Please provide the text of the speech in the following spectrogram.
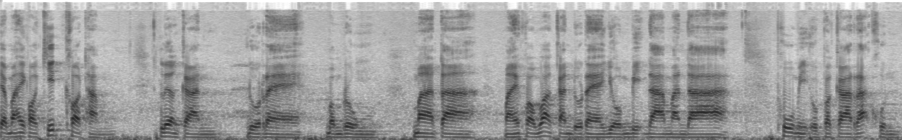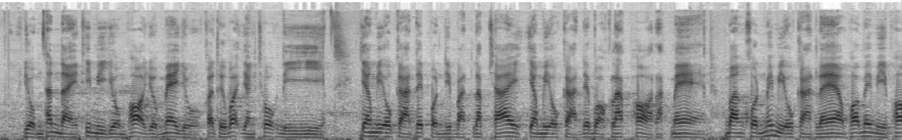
จะมาให้ข้อคิดข้อธรรม เรื่องการดูแลบำรุง มาตา หมายความว่าการดูแลโยมบิดามารดา ผู้มีอุปการะคุณโยมท่านใดที่มีโยมพ่อโยมแม่อยู่ ก็ถือว่ายังโชคดี ยังมีโอกาสได้ปฏิบัติรับใช้ ยังมีโอกาสได้บอกรักพ่อรักแม่ บางคนไม่มีโอกาสแล้ว เพราะไม่มีพ่อ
